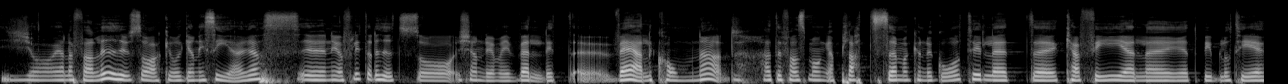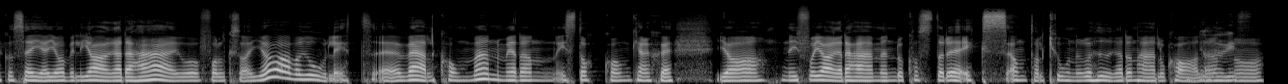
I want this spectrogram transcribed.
Ja, i alla fall i hur saker organiseras. Eh, när jag flyttade hit så kände jag mig väldigt eh, välkomnad. Att det fanns många platser. Man kunde gå till ett eh, café eller ett bibliotek och säga jag vill göra det här och folk sa ja, vad roligt, eh, välkommen. Medan i Stockholm kanske ja, ni får göra det här men då kostar det x antal kronor att hyra den här lokalen. visst. och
